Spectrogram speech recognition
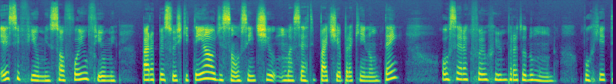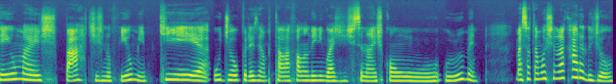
esse filme só foi um filme para pessoas que têm audição sentir uma certa empatia para quem não tem? Ou será que foi um filme para todo mundo? Porque tem umas partes no filme que o Joe, por exemplo, tá lá falando em linguagem de sinais com o Ruben mas só tá mostrando a cara do Joe,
